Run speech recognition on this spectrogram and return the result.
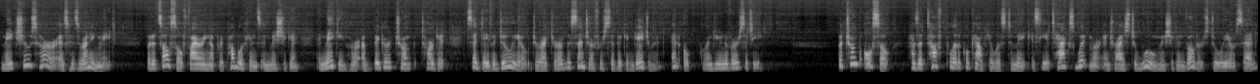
may choose her as his running mate but it's also firing up Republicans in Michigan and making her a bigger Trump target, said David Dulio, director of the Center for Civic Engagement at Oakland University. But Trump also has a tough political calculus to make as he attacks Whitmer and tries to woo Michigan voters, Dulio said.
